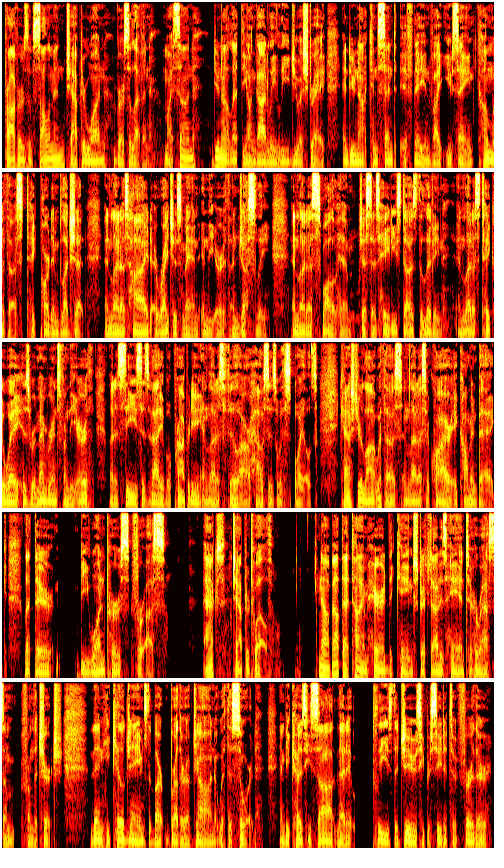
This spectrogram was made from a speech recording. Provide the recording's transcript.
Proverbs of Solomon, chapter 1, verse 11. My son, do not let the ungodly lead you astray, and do not consent if they invite you, saying, Come with us, take part in bloodshed, and let us hide a righteous man in the earth unjustly, and let us swallow him, just as Hades does the living, and let us take away his remembrance from the earth, let us seize his valuable property, and let us fill our houses with spoils. Cast your lot with us, and let us acquire a common bag. Let there be one purse for us. Acts chapter 12. Now, about that time, Herod the king stretched out his hand to harass some from the church. Then he killed James, the brother of John, with the sword. And because he saw that it pleased the Jews, he proceeded to further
